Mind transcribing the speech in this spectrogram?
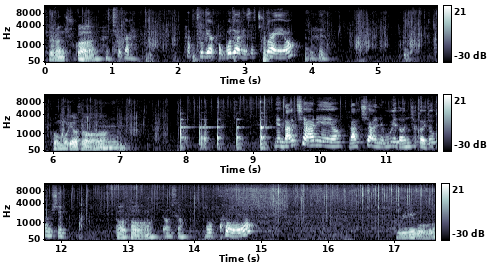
계란 추가 추가. 한 두 개 갖고 모자라서 추가해요. 버무려서 이게 날치알이에요. 날치알 위에 얹을 거예요. 조금씩. 떠서. 넣어서. 놓고. 올리고.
